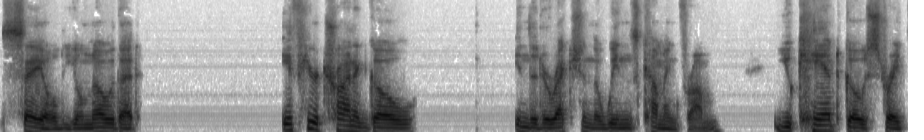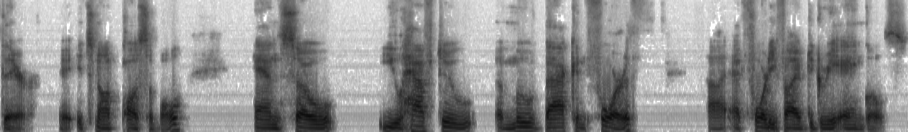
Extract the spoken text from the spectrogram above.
sailed, you'll know that if you're trying to go in the direction the wind's coming from, you can't go straight there. It's not possible. And so you have to uh, move back and forth uh, at 45 degree angles.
